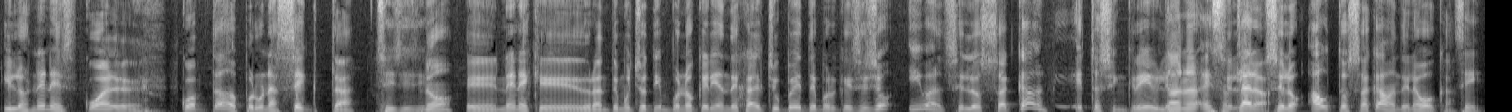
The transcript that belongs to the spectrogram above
Y los nenes, cual, cooptados por una secta, Sí, sí, sí. ¿no? Eh, nenes que durante mucho tiempo no querían dejar el chupete porque, qué sé yo, iban, se lo sacaban. Esto es increíble. No, no, eso, se, lo- claro. Se lo autosacaban de la boca. Sí.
